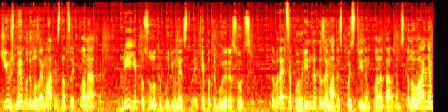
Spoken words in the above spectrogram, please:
Чим ж ми будемо займатися на цих планетах? В грі є просунуте будівництво, яке потребує ресурсів. Доведеться погріндити, займатися постійним планетарним скануванням,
